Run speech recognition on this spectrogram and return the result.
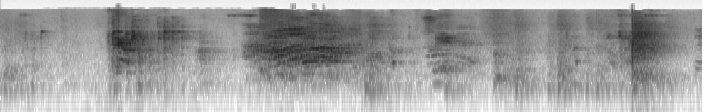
亮！啊！好！谁？对。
